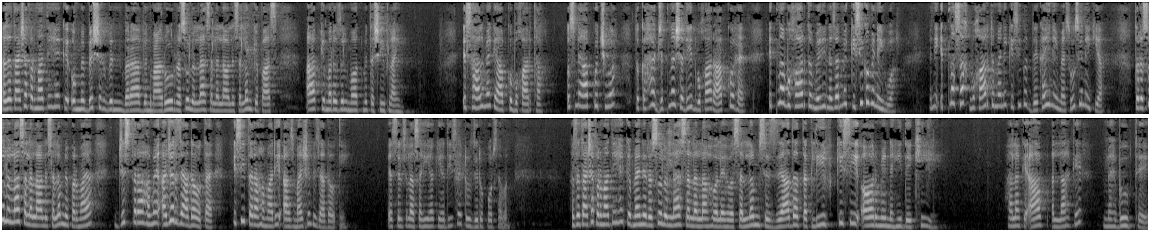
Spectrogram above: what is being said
حضرت عائشہ فرماتی ہے کہ ام بشر بن برا بن معرور رسول اللہ صلی اللہ علیہ وسلم کے پاس آپ کے مرض الموت میں تشریف لائیں۔ اس حال میں کہ آپ کو بخار تھا۔ اس نے آپ کو چھوا تو کہا، جتنا شدید بخار آپ کو ہے اتنا بخار تو میری نظر میں کسی کو بھی نہیں ہوا۔ یعنی اتنا سخت بخار تو میں نے کسی کو دیکھا ہی نہیں، محسوس ہی نہیں کیا۔ تو رسول اللہ صلی اللہ علیہ وسلم نے فرمایا، جس طرح ہمیں اجر زیادہ ہوتا ہے، اسی طرح ہماری آزمائشیں بھی زیادہ ہوتی ہیں۔ یہ سلسلہ صحیحہ کی حدیث ہے ٹو زیرو فور سیون حضرت عائشہ فرماتی ہے کہ میں نے رسول اللہ صلی اللہ علیہ وسلم سے زیادہ تکلیف کسی اور میں نہیں دیکھی۔ حالانکہ آپ اللہ کے محبوب تھے۔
